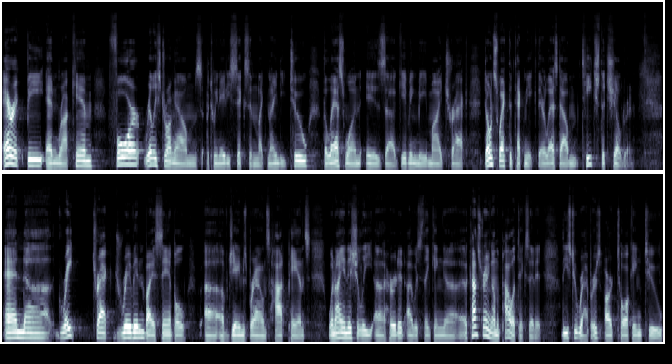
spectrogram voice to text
Eric B. and Rakim, four really strong albums between 86 and like 92. The last one is uh, giving me my track, Don't Sweat the Technique, their last album, Teach the Children. And uh, great track driven by a sample uh, of James Brown's Hot Pants. When I initially uh, heard it, I was thinking, uh, concentrating on the politics in it. These two rappers are talking to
